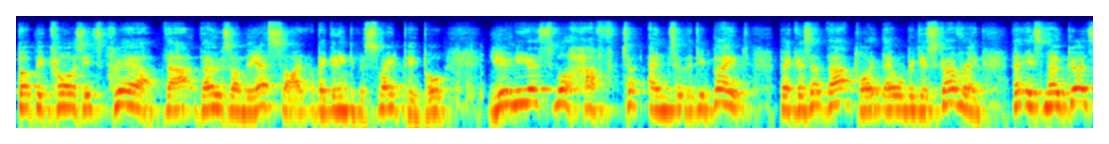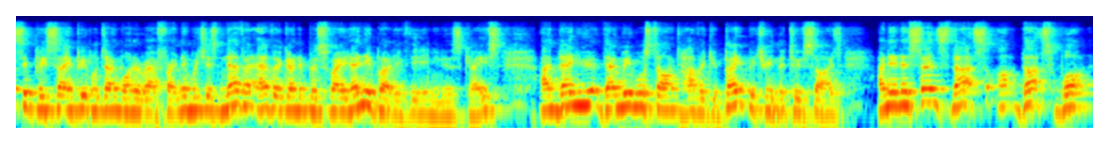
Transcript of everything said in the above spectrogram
but because it's clear that those on the S side are beginning to persuade people, unionists will have to enter the debate because at that point they will be discovering that it's no good simply saying people don't want a referendum, which is never ever going to persuade anybody of the unionist case. And then, you, then we will start to have a debate between the two sides. And in a sense, that's, uh, that's what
